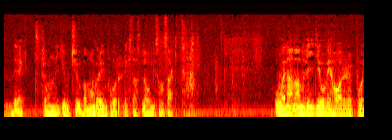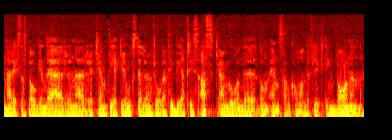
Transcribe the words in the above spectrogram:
direkt från Youtube om man går in på vår riksdagsblogg som sagt. Och en annan video vi har på den här riksdagsbloggen det är när Kent Ekeroth ställer en fråga till Beatrice Ask angående de ensamkommande flyktingbarnen.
